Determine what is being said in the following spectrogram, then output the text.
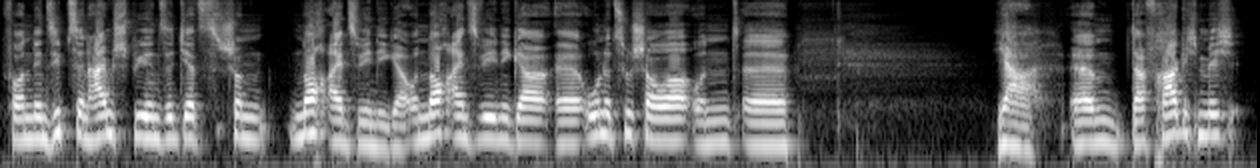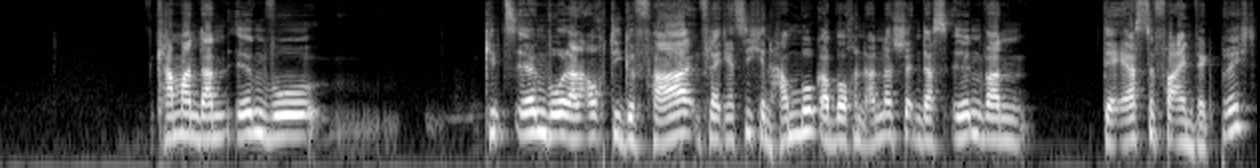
von den 17 Heimspielen sind jetzt schon noch eins weniger und noch eins weniger äh, ohne Zuschauer und äh, ja, ähm, da frage ich mich, kann man dann irgendwo, gibt es irgendwo dann auch die Gefahr, vielleicht jetzt nicht in Hamburg, aber auch in anderen Städten, dass irgendwann der erste Verein wegbricht?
